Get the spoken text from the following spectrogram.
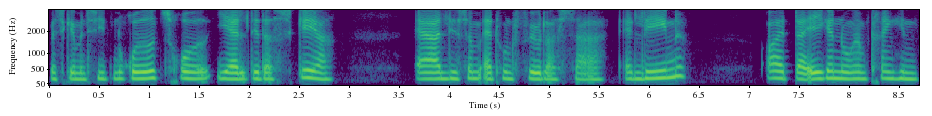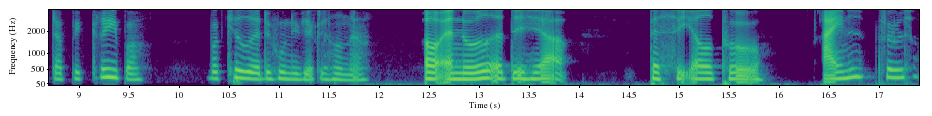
hvad skal man sige, den røde tråd i alt det, der sker, er ligesom, at hun føler sig alene, og at der ikke er nogen omkring hende, der begriber, hvor ked af det hun i virkeligheden er. Og er noget af det her baseret på egne følelser?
